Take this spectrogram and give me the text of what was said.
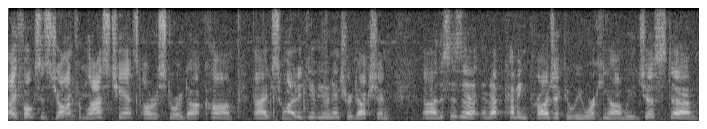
Hi folks, it's John from LastChanceAutoRestore.com. Uh, I just wanted to give you an introduction. Uh, this is a, an upcoming project we'll be working on. We just um,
